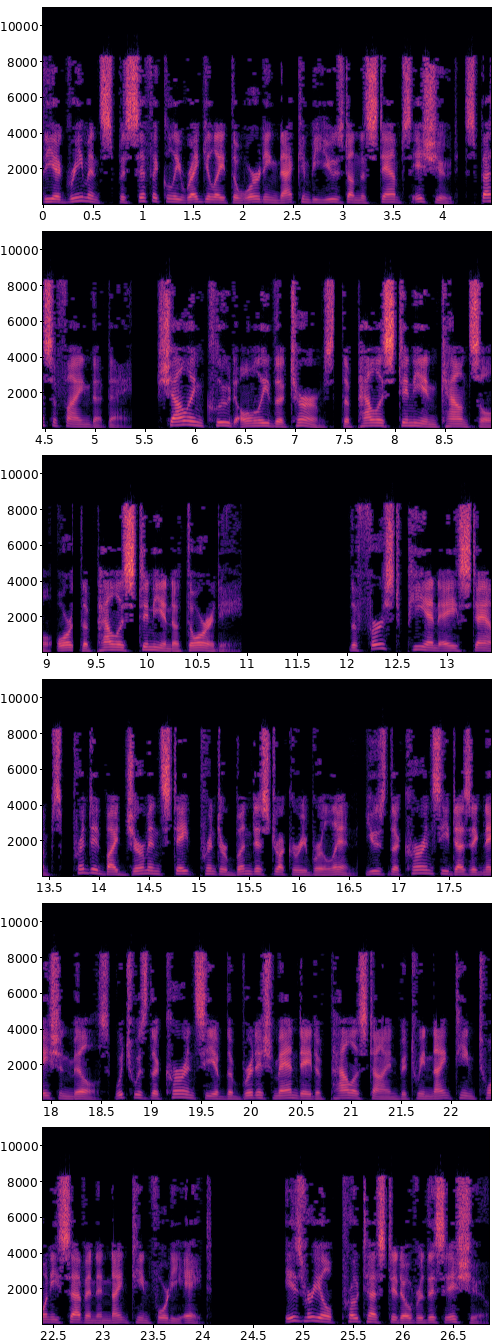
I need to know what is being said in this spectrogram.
The agreements specifically regulate the wording that can be used on the stamps issued, specifying that they shall include only the terms the Palestinian Council or the Palestinian Authority. The first PNA stamps, printed by German state printer Bundesdruckerei Berlin, used the currency designation mils which was the currency of the British Mandate of Palestine between 1927 and 1948. Israel protested over this issue,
